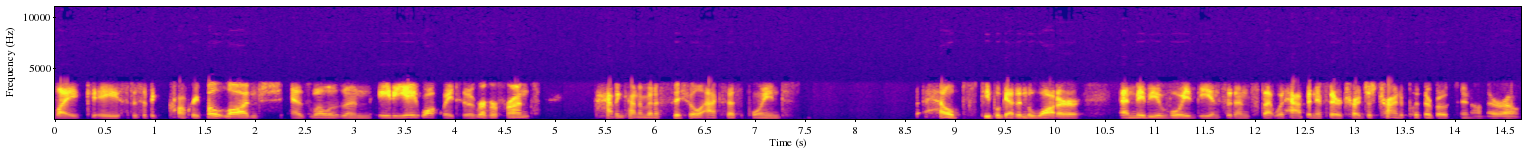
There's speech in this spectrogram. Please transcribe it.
like a specific concrete boat launch as well as an ADA walkway to the riverfront. Having kind of an official access point helps people get in the water and maybe avoid the incidents that would happen if they're try- just trying to put their boats in on their own.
